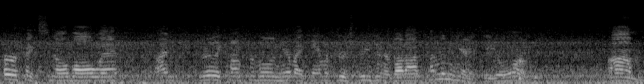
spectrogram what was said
perfect snowball with. I'm really comfortable in here. My camera crew crew's freezing their butt off. Come in here so you're warm. Um,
